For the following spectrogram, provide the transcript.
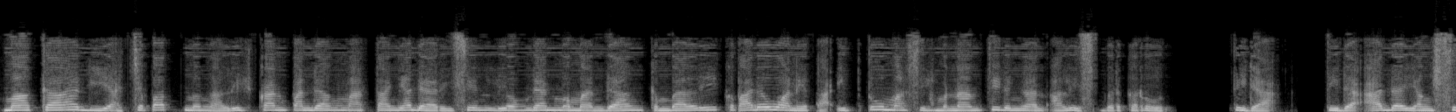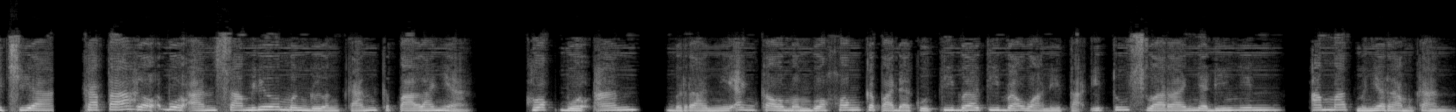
Maka dia cepat mengalihkan pandang matanya dari Sin Leong dan memandang kembali kepada wanita itu masih menanti dengan alis berkerut. Tidak, tidak ada yang secia, kata Hok Boan sambil menggelengkan kepalanya. Hok Boan, berani engkau membohong kepadaku tiba-tiba wanita itu suaranya dingin, amat menyeramkan.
